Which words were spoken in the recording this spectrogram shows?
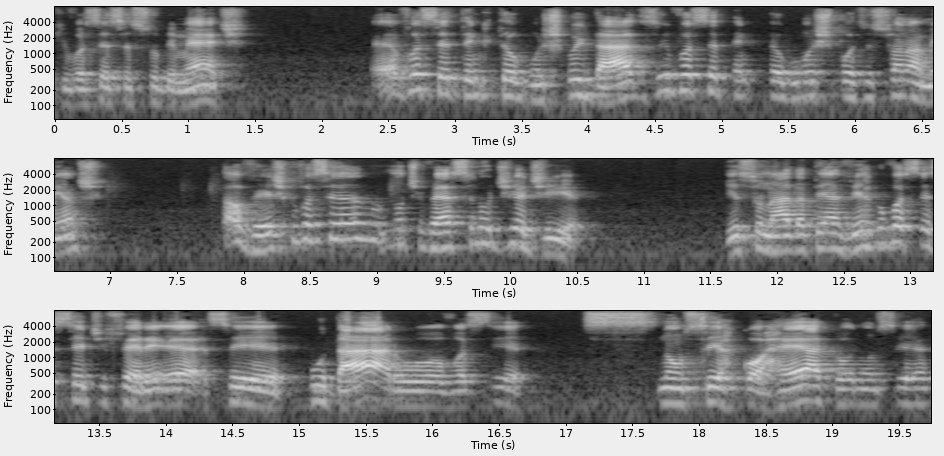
que você se submete, é, você tem que ter alguns cuidados e você tem que ter alguns posicionamentos, talvez que você não tivesse no dia a dia. Isso nada tem a ver com você ser diferente, é, ser mudar ou você não ser correto ou não ser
